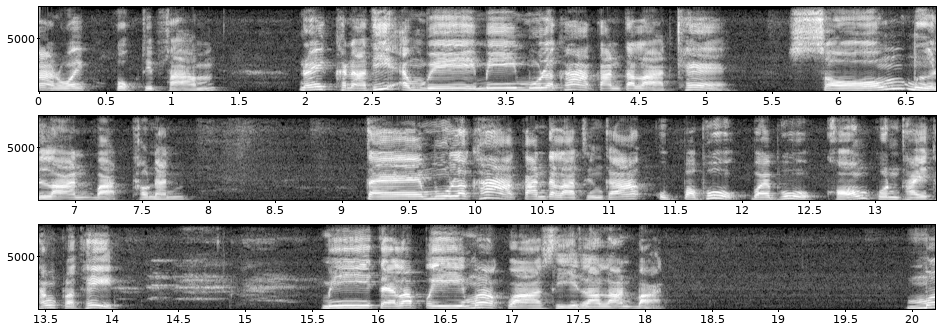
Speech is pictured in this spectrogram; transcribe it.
2563 ในขณะที่แอมเวมีมูลค่าการตลาดแค่ 20,000 ล้านบาทเท่านั้น แต่มูลค่าการตลาดสินค้าอุปโภคบริโภคของคนไทยทั้งประเทศ มีแต่ละปีมากกว่า 4 ล้านล้านบาท ม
